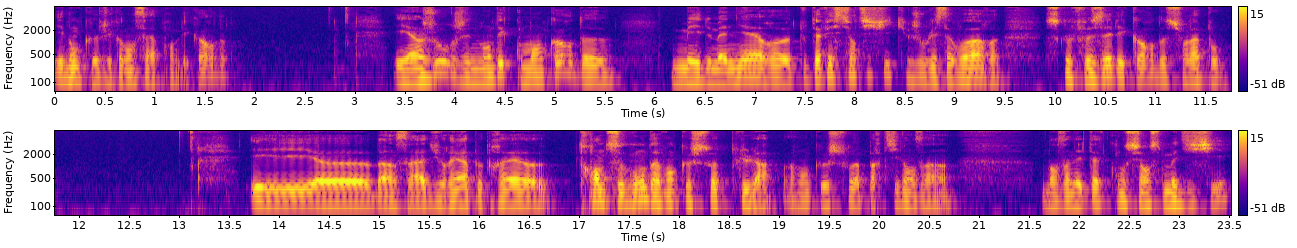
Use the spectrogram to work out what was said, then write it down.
Et donc, j'ai commencé à apprendre les cordes. Et un jour, j'ai demandé qu'on m'encorde mais de manière euh, tout à fait scientifique. Je voulais savoir ce que faisaient les cordes sur la peau. Et euh, ben ça a duré à peu près 30 secondes avant que je sois plus là, avant que je sois parti dans un, dans un état de conscience modifié.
